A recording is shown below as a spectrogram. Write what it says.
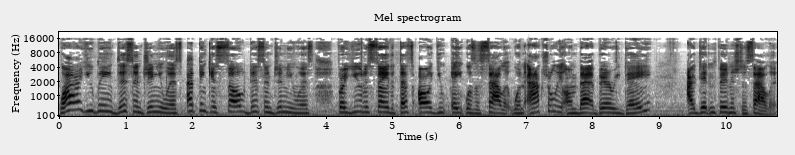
why are you being disingenuous? I think it's so disingenuous for you to say that that's all you ate was a salad when actually on that very day, I didn't finish the salad.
